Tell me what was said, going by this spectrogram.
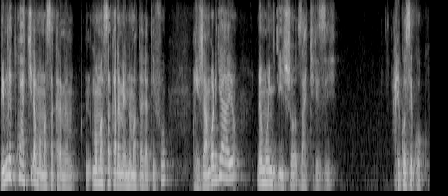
bimwe twakira mu masakaramento matagatifu mu ijambo ryayo no mu nyigisho za kiliziya. Ariko se koko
